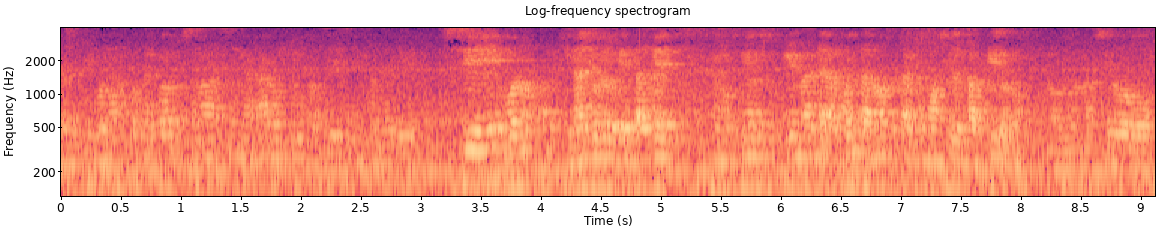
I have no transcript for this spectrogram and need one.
el equipo, ¿no? Después de cuatro semanas sin ganar un triunfo así, sin perder. Sí, bueno, al final yo creo que tal vez hemos tenido que sufrir más de la cuenta, ¿no? Tal como ha sido el partido, ¿no? No, no ha sido,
